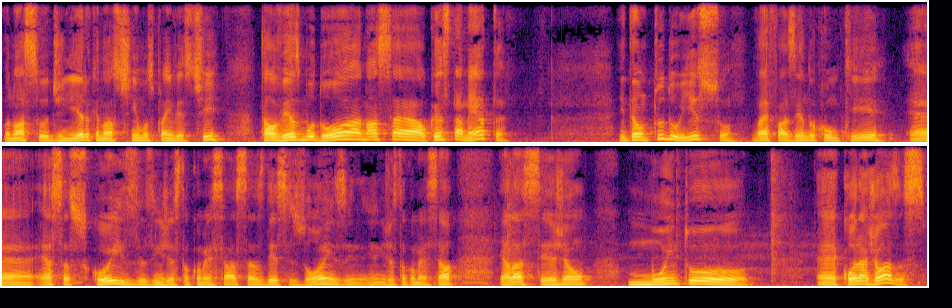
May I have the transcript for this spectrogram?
o nosso dinheiro que nós tínhamos para investir, talvez mudou a nossa alcance da meta. Então, tudo isso vai fazendo com que é, essas coisas em gestão comercial, essas decisões em, gestão comercial, elas sejam muito é, corajosas.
